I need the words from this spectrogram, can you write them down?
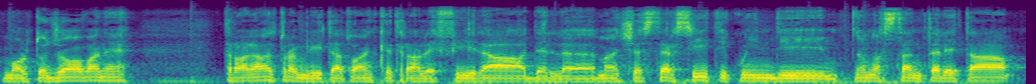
molto giovane, tra l'altro ha militato anche tra le fila del Manchester City, quindi nonostante l'età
